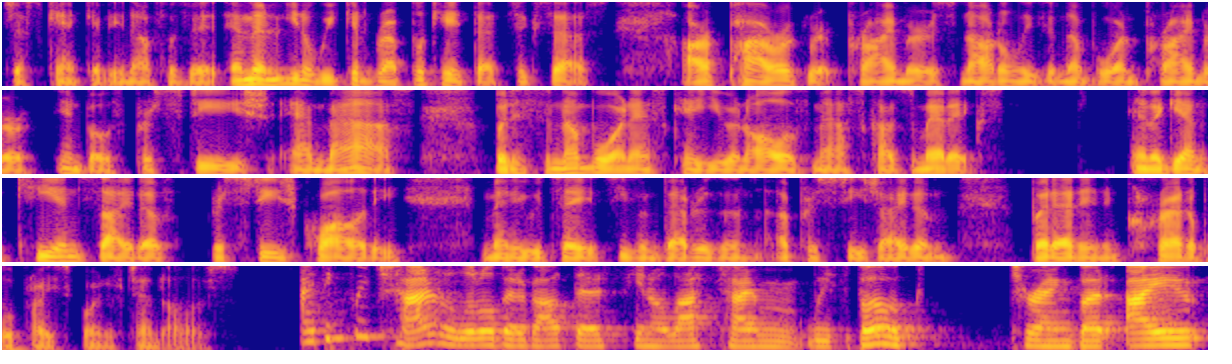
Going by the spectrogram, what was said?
just can't get enough of it. And then you know we can replicate that success. Our Power Grip primer is not only the number one primer in both prestige and mass, but it's the number one SKU in all of mass cosmetics. And again, a key insight of prestige quality. Many would say it's even better than a prestige item, but at an incredible price point of $10. I think we chatted a little bit about this, you know, last time we spoke, Tarang, but I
